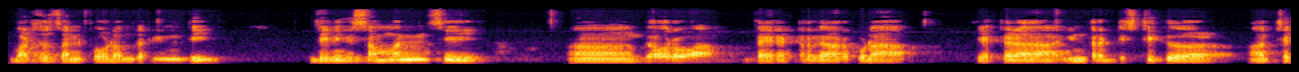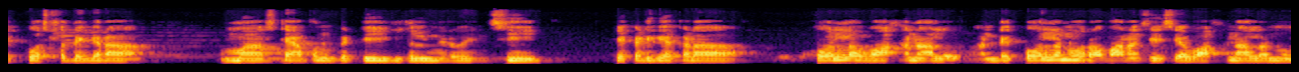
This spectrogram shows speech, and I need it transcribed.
భర్త చనిపోవడం జరిగింది. దీనికి సంబంధించి గౌరవ డైరెక్టర్ గారు కూడా ఎక్కడ ఇంటర్ డిస్టిక్ చెక్ పోస్టుల దగ్గర మా స్టాఫ్ను పెట్టి విధులు నిర్వహించి ఎక్కడికక్కడ కోళ్ళ వాహనాలు అంటే కోళ్ళను రవాణా చేసే వాహనాలను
